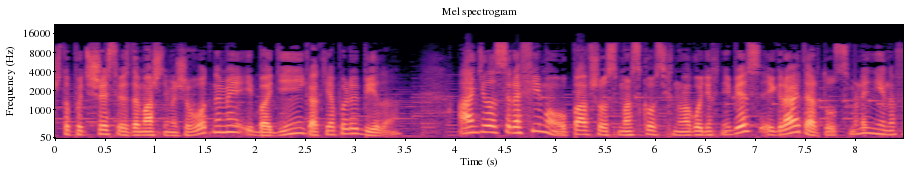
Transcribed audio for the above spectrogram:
что путешествие с домашними животными и богиней, как я полюбила. Ангела Серафима, упавшего с московских новогодних небес, играет Артур Смоленинов.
